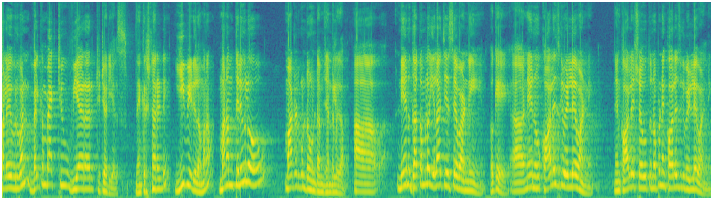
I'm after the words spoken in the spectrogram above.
Hello everyone welcome back to V R R tutorials నేను కృష్ణారెడ్డి. ఈ వీడియోలో మనం మనం తెలుగులో మాట్లాడుకుంటూ ఉంటాం జనరల్గా. నేను గతంలో ఇలా చేసేవాడిని ఓకే నేను కాలేజ్కి వెళ్ళేవాడిని నేను కాలేజ్ చదువుతున్నప్పుడు నేను కాలేజ్కి వెళ్ళేవాడిని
